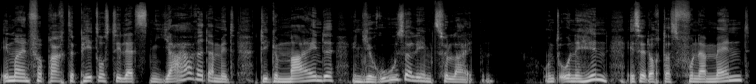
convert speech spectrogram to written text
Immerhin verbrachte Petrus die letzten Jahre damit, die Gemeinde in Jerusalem zu leiten. Und ohnehin ist er doch das Fundament,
